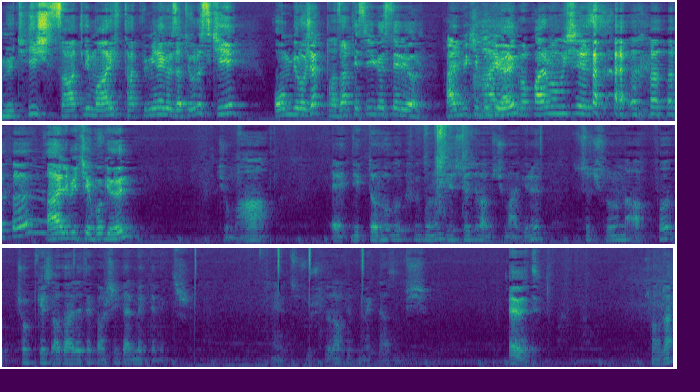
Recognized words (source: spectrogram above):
müthiş saatli marif takvimine göz atıyoruz ki 11 Ocak pazartesiyi gösteriyor. Halbuki Hala bugün koparmamışız. halbuki bugün Cuma. Evet Victor Hugo- Hugo'nun bir sözü varmış Cuma günü. Suçlunun affı çok kez adalete karşı gelmek demektir. Evet suçluları affetmemek lazımmış. evet Sonra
